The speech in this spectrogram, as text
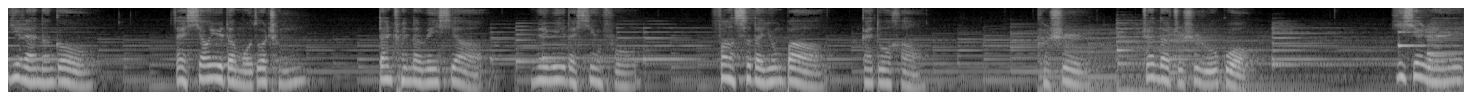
依然能够在相遇的某座城，单纯的微笑，微微的幸福，放肆的拥抱，该多好！可是，真的只是如果，一些人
